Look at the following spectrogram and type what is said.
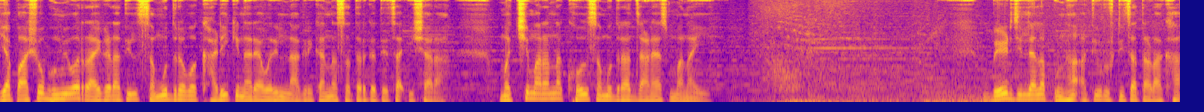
या पार्श्वभूमीवर रायगडातील समुद्र व खाडी किनाऱ्यावरील नागरिकांना सतर्कतेचा इशारा. मच्छीमारांना खोल समुद्रात जाण्यास मनाई. बीड जिल्ह्याला पुन्हा अतिवृष्टीचा तडाखा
